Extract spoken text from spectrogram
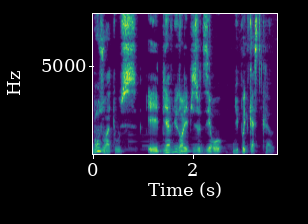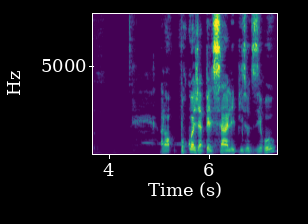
Bonjour à tous et bienvenue dans l'épisode 0 du podcast Cloud. Alors pourquoi j'appelle ça l'épisode 0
